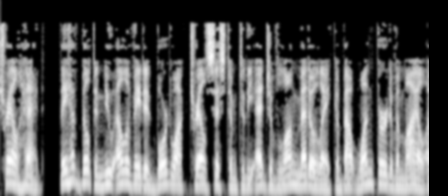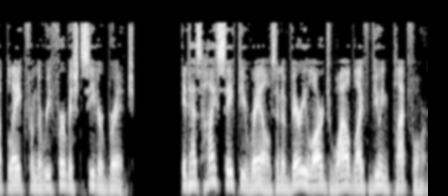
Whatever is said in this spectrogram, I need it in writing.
Trailhead They have built a new elevated boardwalk trail system to the edge of Long Meadow Lake about one-third of a mile up lake from the refurbished Cedar Bridge. It has high safety rails and a very large wildlife viewing platform.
